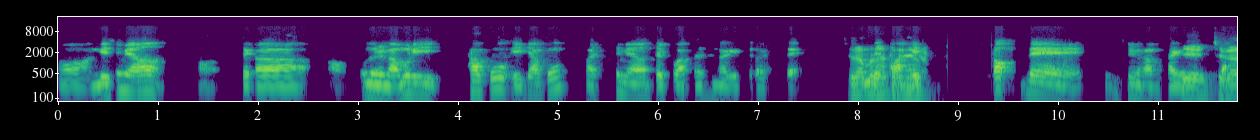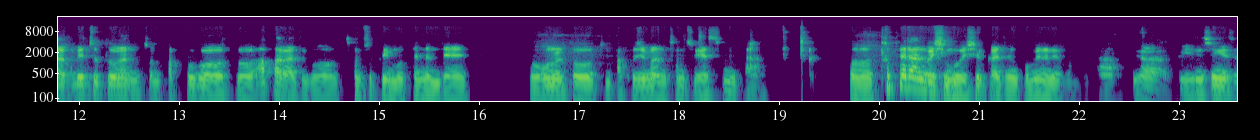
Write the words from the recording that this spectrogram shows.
어, 안 계시면, 어, 제가, 어, 오늘 마무리하고, 얘기하고, 마치면 될 것 같다는 생각이 들어요. 네. 제가 한번 네, 더 할까요? 어, 네. 질문 감사하겠습니다. 예, 제가 몇 주 동안 좀 바쁘고 또 아파가지고 참석 거의 못했는데 어, 오늘 또 좀 바쁘지만 참석했습니다. 어, 특별한 것이 무엇일까 저는 고민을 해봅니다. 우리가 우리 인생에서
